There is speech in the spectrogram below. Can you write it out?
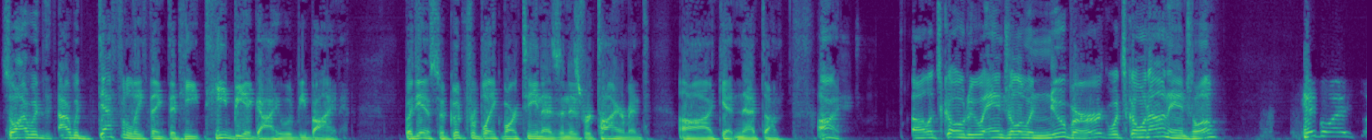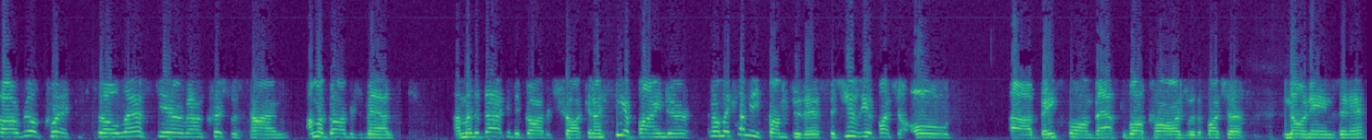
So I would I would definitely think that he he'd be a guy who would be buying it. But yeah, so good for Blake Martinez in his retirement, uh, getting that done. All right. Uh, let's go to Angelo in Newburgh. What's going on, Angelo? Hey boys, uh, real quick. So last year around Christmas time, I'm a garbage man. I'm in the back of the garbage truck and I see a binder and I'm like, let me thumb through this. It's usually a bunch of old uh, baseball and basketball cards with a bunch of no names in it.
